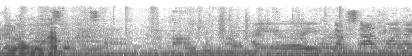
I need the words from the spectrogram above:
เดี๋ยวลองดูครับให้เอ่ยจับจานมวยให้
